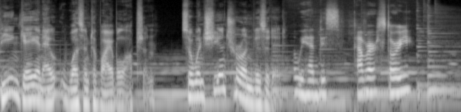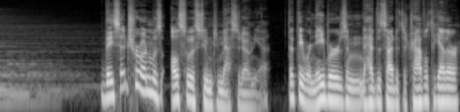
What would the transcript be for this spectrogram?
Being gay and out wasn't a viable option. So when she and Sharon visited, We had this cover story. they said Sharon was also a student in Macedonia, that they were neighbors and had decided to travel together.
